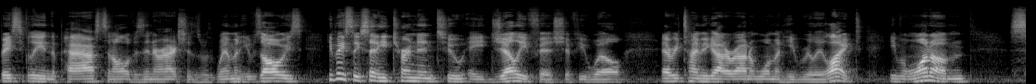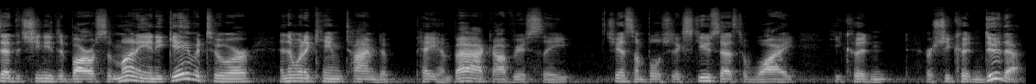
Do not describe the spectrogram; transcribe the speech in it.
Basically, in the past and all of his interactions with women, he was always, he basically said he turned into a jellyfish, if you will, every time he got around a woman he really liked. Even one of them said that she needed to borrow some money, and he gave it to her. And then when it came time to pay him back, obviously she had some bullshit excuse as to why he couldn't or she couldn't do that.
